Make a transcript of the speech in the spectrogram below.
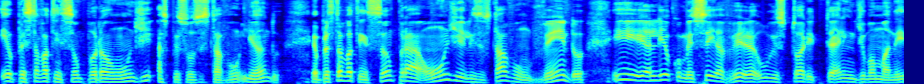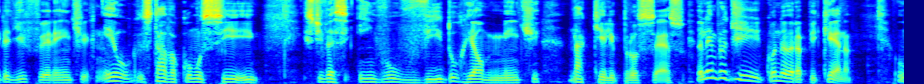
eu prestava atenção por onde as pessoas estavam olhando. Eu prestava atenção para onde eles estavam vendo e ali eu comecei a ver o storytelling de uma maneira diferente. Eu estava como se estivesse envolvido realmente naquele processo. Eu lembro de quando eu era pequena, o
